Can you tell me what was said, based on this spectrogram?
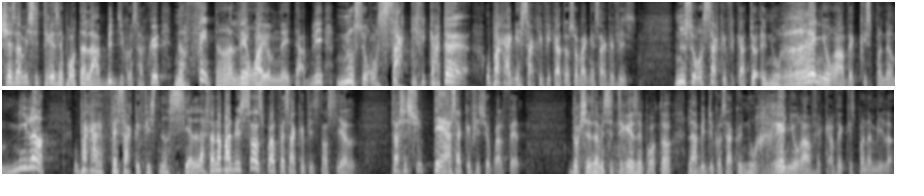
Chers amis, c'est très important. La Bible dit comme ça que dans fin temps, les royaumes établis, nous serons sacrificateurs. Ou pas qu'un sacrificateur, ce pas qu'un sacrifice. Nous serons sacrificateurs et nous régnerons avec Christ pendant mille ans. Ou pas qu'à faire sacrifice dans le ciel. Là, ça n'a pas de sens pour faire sacrifice dans le ciel. Ça, c'est sur terre, sacrifice pour le faire. Donc, chers amis, c'est très important. La Bible dit comme ça que nous régnerons avec, Christ pendant mille ans.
